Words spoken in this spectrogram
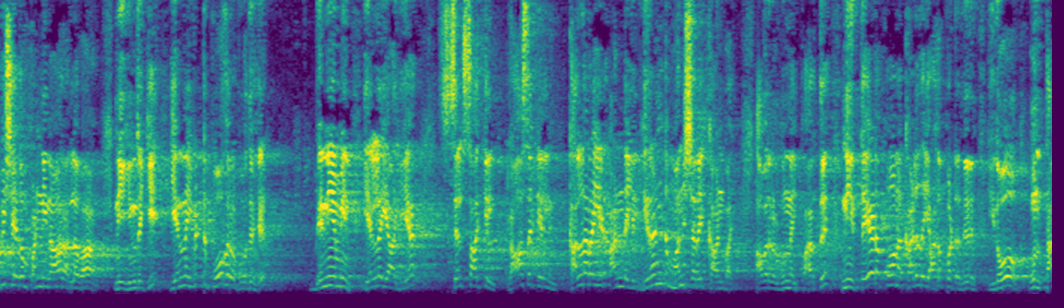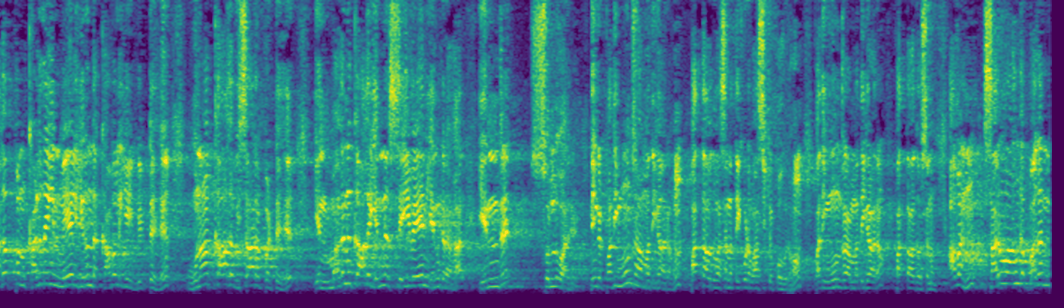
அபிஷேகம் பண்ணினார் அல்லவா? நீ இன்றைக்கு என்னை விட்டு போகிற போது பென்யமின் எல்லையாகிய செல்சாக்கில் ராசக்கலின் கல்லறையில் அண்டையில் இரண்டு மனுஷரை காண்பாய். அவர்கள் உன்னை பார்த்து நீ தேட போன கழுதை அகப்பட்டது. இதோ உன் தகப்பன் கழுதையின் மேல் இருந்த கவலையை விட்டு உனக்காக விசாரப்பட்டு என் மகனுக்காக என்ன செய்வேன் என்கிறார் என்று சொல்லுவார்கள். நீங்கள் பதிமூன்றாம் அதிகாரம் பத்தாவது வசனத்தை கூட வாசிக்க போகிறோம். பதிமூன்றாம் அதிகாரம் பத்தாவது வசனம். அவன் சர்வாங்க பகன்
